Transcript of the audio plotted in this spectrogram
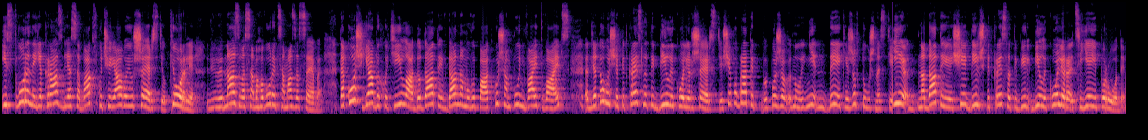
і створений якраз для собак з кучерявою шерстю. Curly. Назва сама говорить сама за себе. Також я би хотіла додати в даному випадку шампунь White Vibes для того, щоб підкреслити білий колір шерсті, щоб обрати пожов- ну, деякі жовтушності і надати ще більш підкреслити білий колір цієї породи.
